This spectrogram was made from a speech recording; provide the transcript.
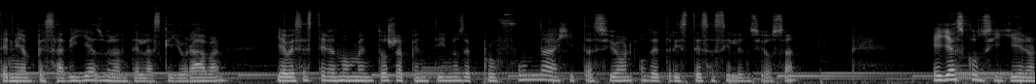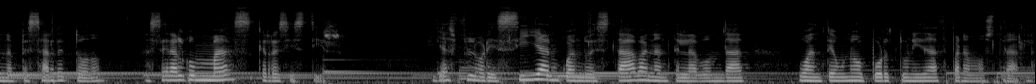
tenían pesadillas durante las que lloraban y a veces tenían momentos repentinos de profunda agitación o de tristeza silenciosa, ellas consiguieron, a pesar de todo, hacer algo más que resistir. Ellas florecían cuando estaban ante la bondad o ante una oportunidad para mostrarla.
